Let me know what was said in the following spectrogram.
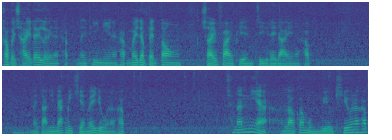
เข้าไปใช้ได้เลยนะครับ ในที่นี้นะครับ ไม่จำเป็นต้องใช้ไฟล์ PNG ใด ๆ นะครับ ใน 3D Max มีเขียนไว้อยู่นะครับ ฉะนั้นเนี่ยเราก็หมุนวิวคิ้วนะครับ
